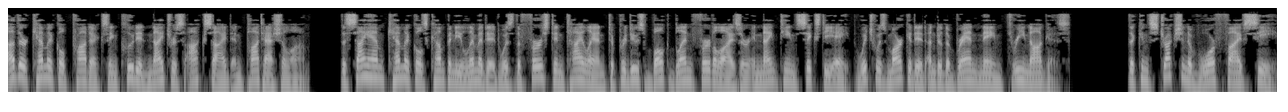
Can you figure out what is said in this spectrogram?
Other chemical products included nitrous oxide and potash alum. The Siam Chemicals Company Limited was the first in Thailand to produce bulk blend fertilizer in 1968 which was marketed under the brand name Three Nagas. The construction of Wharf 5C,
